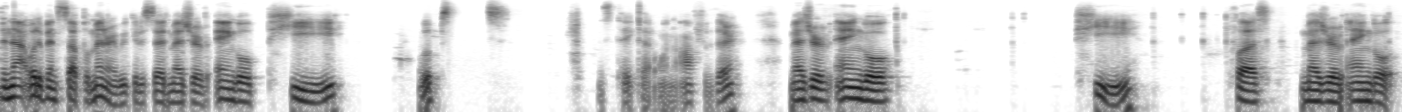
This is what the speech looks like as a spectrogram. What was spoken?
then that would have been supplementary. We could have said measure of angle P. Whoops. Let's take that one off of there. Measure of angle P plus measure of angle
